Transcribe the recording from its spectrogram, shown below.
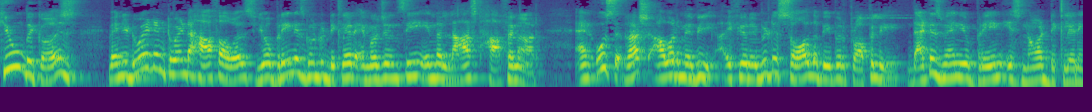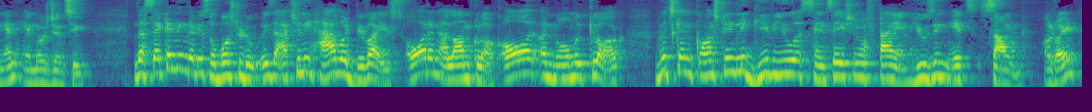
क्यों बिकॉज when you do it in two and a half hours, your brain is going to declare emergency in the last half an hour. And us rush hour maybe, if you're able to solve the paper properly, that is when your brain is not declaring an emergency. the second thing that you're supposed to do is actually have a device or an alarm clock or a normal clock which can constantly give you a sensation of time using its sound. Alright.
